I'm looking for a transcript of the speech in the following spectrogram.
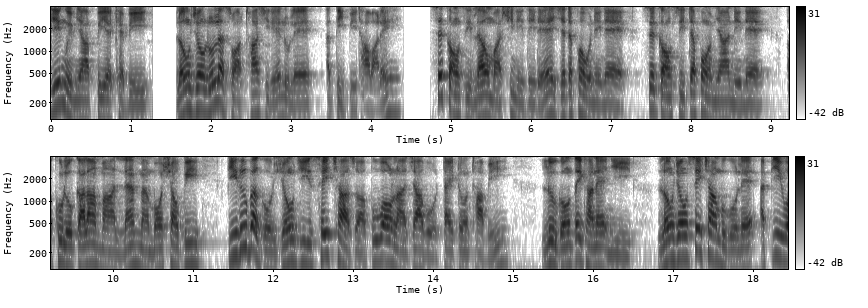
ကြီးငွေများပေးရခဲ့ပြီးလုံခြုံလွတ်လပ်စွာထားရှိတယ်လို့လည်းအသိပေးထားပါတယ်။စစ်ကောင်စီလက်အောက်မှာရှိနေသေးတဲ့ရဲတပ်ဖွဲ့ဝင်တွေနဲ့စစ်ကောင်စီတပ်ဖွဲ့ဝင်များအနေနဲ့အခုလိုကာလမှာလမ်းမှန်ပေါ်လျှောက်ပြီးပြည်သူ့ဘက်ကိုယုံကြည်စိတ်ချစွာပူးပေါင်းလာကြဖို့တိုက်တွန်းထားပြီးလူကုန်တိတ်ခါနဲ့အညီလုံခြုံစိတ်ချမှုကိုလည်းအပြည့်အဝ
